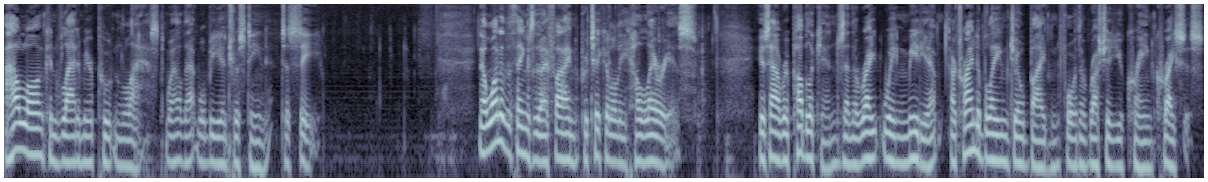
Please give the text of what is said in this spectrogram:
How long can Vladimir Putin last? Well, that will be interesting to see. Now, one of the things that I find particularly hilarious is how Republicans and the right wing media are trying to blame Joe Biden for the Russia Ukraine crisis,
